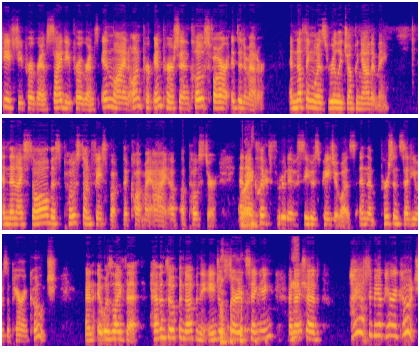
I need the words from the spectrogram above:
PhD programs, PsyD programs, inline, on per, in person, close, far, it didn't matter. And nothing was really jumping out at me and then I saw this post on Facebook that caught my eye, of a poster, and right. I clicked through to see whose page it was, and the person said he was a parent coach, and it was like the heavens opened up and the angels started singing, and I said, I have to be a parent coach.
